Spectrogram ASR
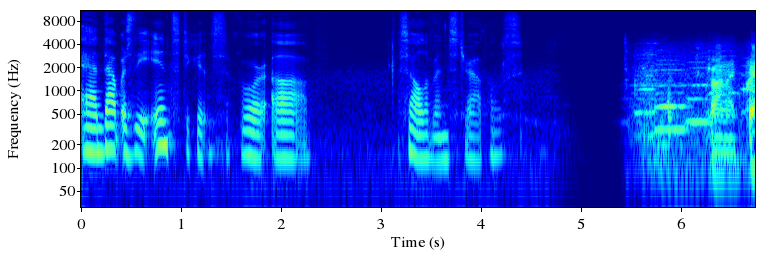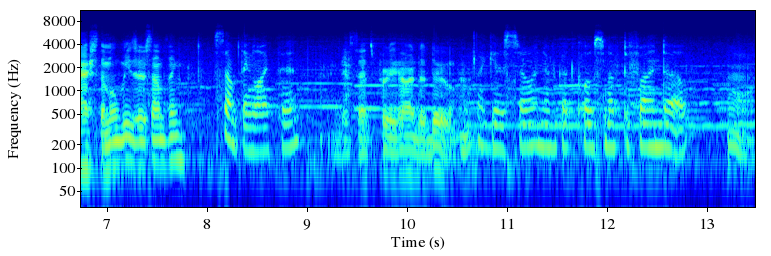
And that was the instigance for uh, Sullivan's Travels. Trying to crash the movies or something? Something like that. I guess that's pretty hard to do, huh? I guess so. I never got close enough to find out. Oh,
